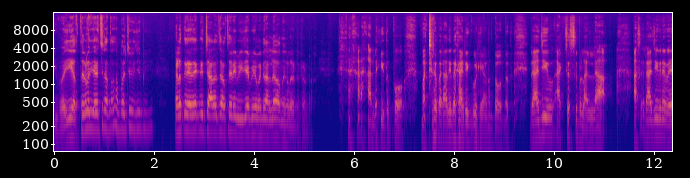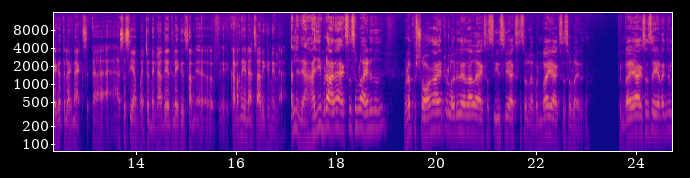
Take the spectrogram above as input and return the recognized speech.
ഇപ്പോൾ ഈ എർത്തുകൾ വിചാരിച്ചിട്ട് എന്താ സംഭവിച്ചു ബി ജെ പി കേരളത്തിൽ ഏതെങ്കിലും ചാനൽ ചർച്ചയിൽ ബി ജെ പിയെ പറ്റി നല്ലതാണെന്ന് നിങ്ങൾ കേട്ടിട്ടുണ്ടോ? അല്ല ഇതിപ്പോൾ മറ്റൊരു പരാതിയുടെ കാര്യം കൂടിയാണെന്ന് തോന്നുന്നത്. രാജീവ് ആക്സസിബിൾ അല്ല. രാജീവിനെ വേഗത്തിൽ അങ്ങനെ ആക്സസ് ചെയ്യാൻ പറ്റുന്നില്ല. അദ്ദേഹത്തിലേക്ക് കടന്നു ചെല്ലാൻ സാധിക്കുന്നില്ല. അല്ല രാജീവ് ഇവിടെ ആരാ ആക്സസിബിൾ ആയിരുന്നത്? ഇവിടെ സ്ട്രോങ് ആയിട്ടുള്ള ഒരു നേതാവ് ആക്സസ് ഈസിലി ആക്സസ് ഉള്ള പിണറായി ആക്സസിബിൾ ആയിരുന്നു. പിണറായി ആക്സസ് ചെയ്യണമെങ്കിൽ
